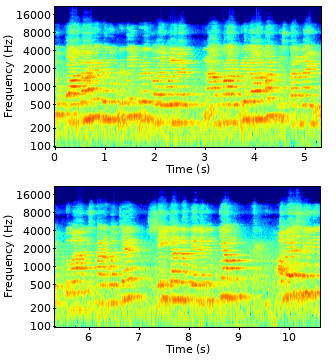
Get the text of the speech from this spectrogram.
ইউকালানে ফেদুকরিতেই ফেরেশতারাই বলবেন, না আপনার ফিরে যাওয়ার আর স্থান নাই। তোমার স্থান হচ্ছে সেই জান্নাতে যেদিন কিয়ামত হবে সেই দিন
